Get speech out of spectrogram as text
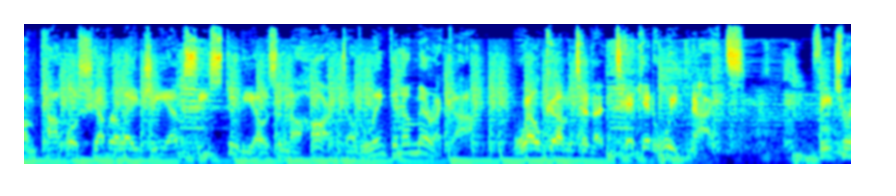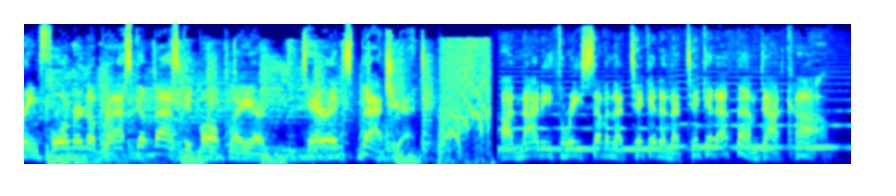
from Copple Chevrolet GMC Studios in the heart of Lincoln, America. Welcome to the Ticket Weeknights, featuring former Nebraska basketball player Terrence Badgett on 93.7 The Ticket and theticketfm.com.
